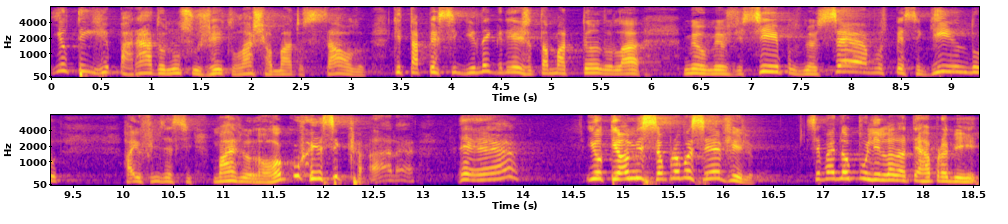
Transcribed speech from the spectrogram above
E eu tenho reparado num sujeito lá chamado Saulo, que está perseguindo a igreja, está matando lá meus, meus discípulos, meus servos, perseguindo. Aí o filho diz assim: Mas logo esse cara, é. E eu tenho uma missão para você, filho. Você vai dar um pulinho lá na terra para mim.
